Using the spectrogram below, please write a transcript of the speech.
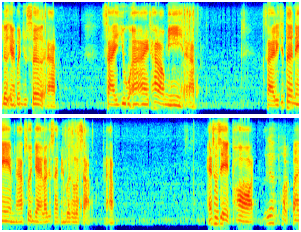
เลือก enable user นะครับใส่ URI ถ้าเรามีนะครับ ใส่ register name นะครับ ส่วนใหญ่เราจะใส่เป็นเบอร์โทรศัพท์นะครับ associate port เลือกพอร์ตปลาย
